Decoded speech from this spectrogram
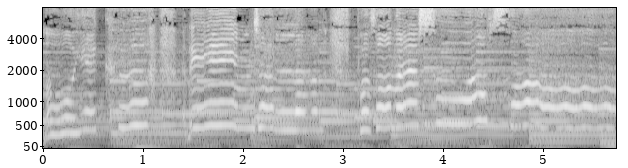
너의 그림자를 난 벗어날 수 없어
